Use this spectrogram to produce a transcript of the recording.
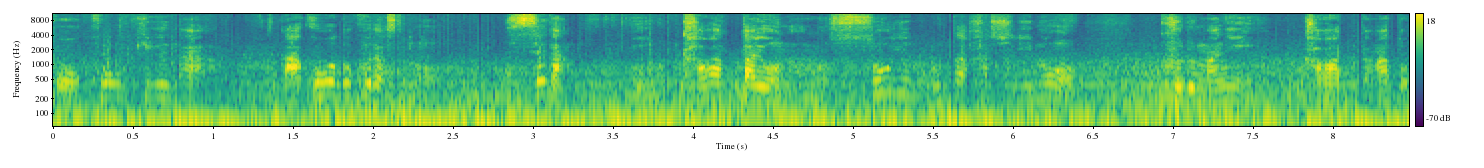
こう、高級なアコードクラスのセダン変わったような、もうそういった走りの車に変わったなとい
